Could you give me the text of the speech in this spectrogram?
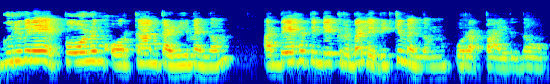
ഗുരുവിനെ എപ്പോഴും ഓർക്കാൻ കഴിയുമെന്നും അദ്ദേഹത്തിന്റെ കൃപ ലഭിക്കുമെന്നും ഉറപ്പായിരുന്നു.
